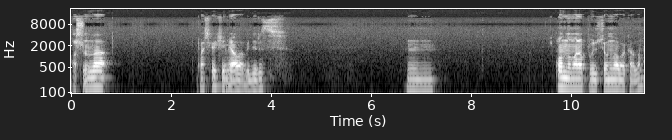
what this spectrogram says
Aslında başka kimi alabiliriz? Hmm. 10 numara pozisyonuna bakalım.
